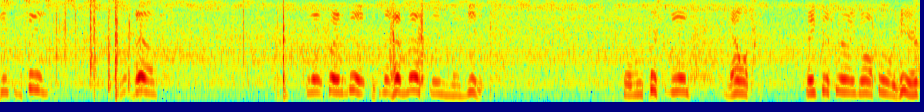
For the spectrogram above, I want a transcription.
As you can see, it does get out quite a bit. If you don't have enough, then to get it. So we push it in. Now we'll take this rag off over here.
